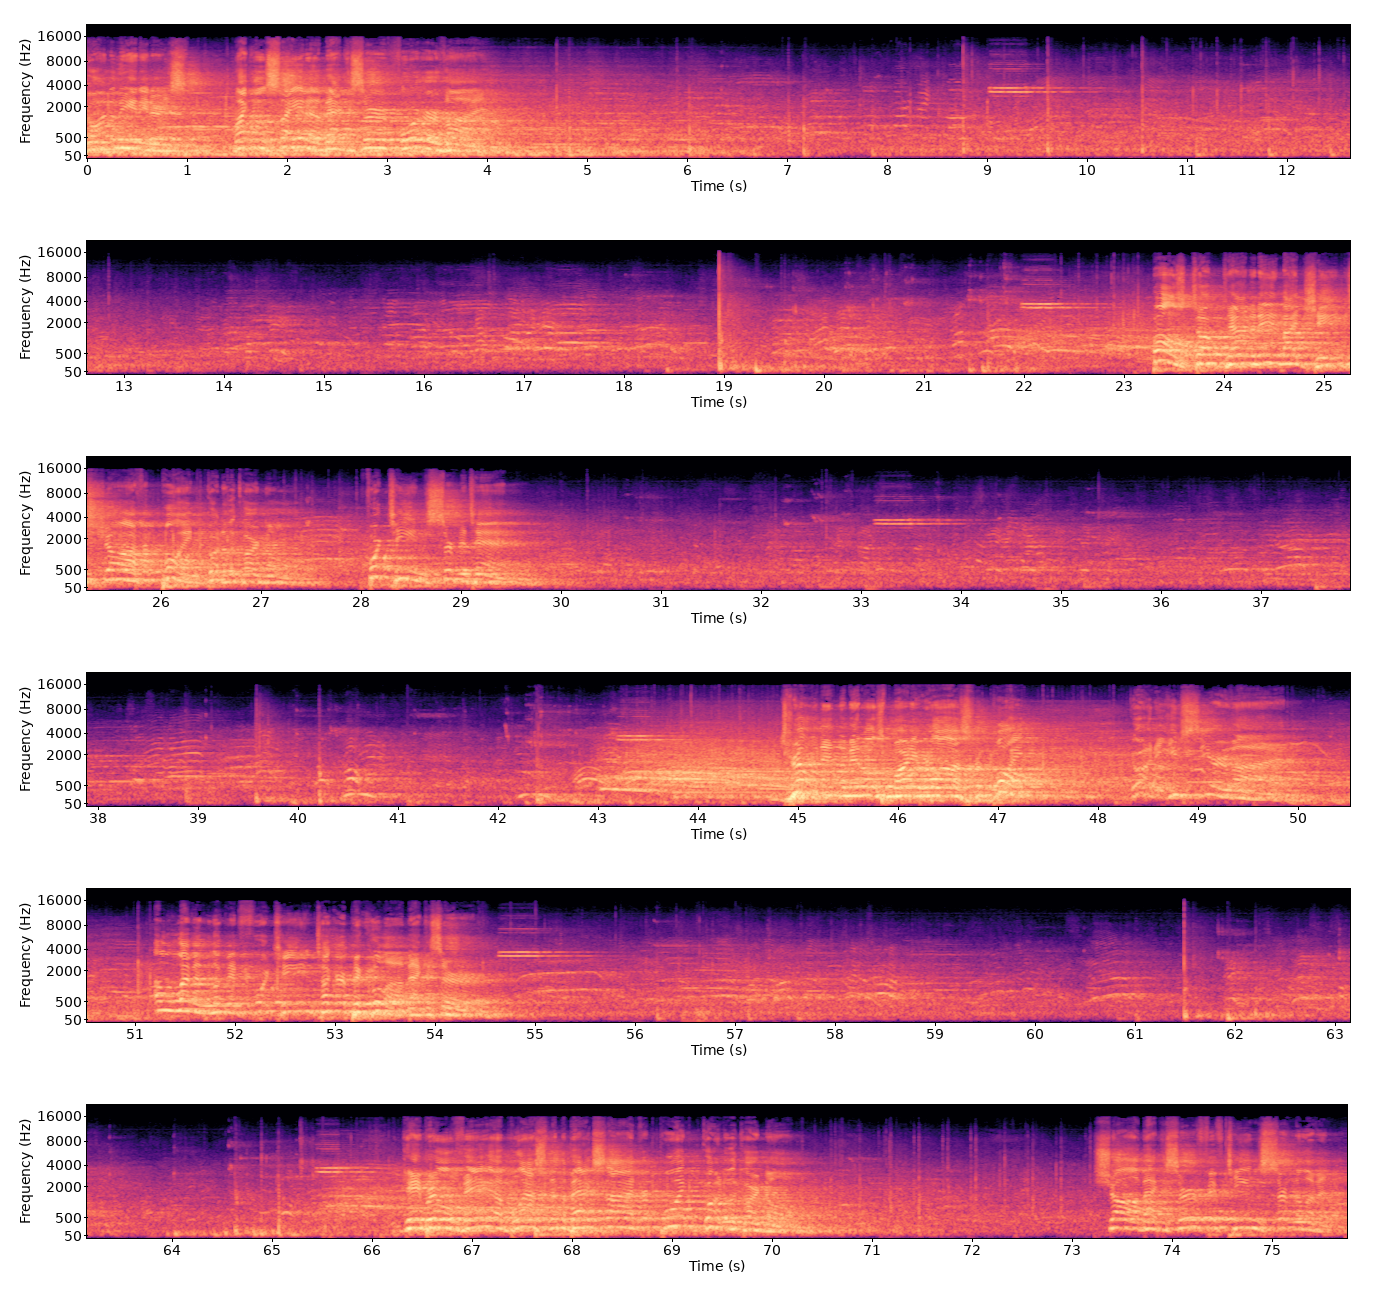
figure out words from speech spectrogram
Going to the Indians. Michael Saeta back to serve for Irvine. Ball's dumped down and in by James Shaw for point, going to the Cardinal. 14, serve to 10. Drilling in the middle is Marty Ross from point. Going to UC Irvine. 11 looking at 14, Tucker Picula back to serve. Gabriel Vega backside for point, going to the Cardinal. Shaw back to serve, 15, serve 11.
